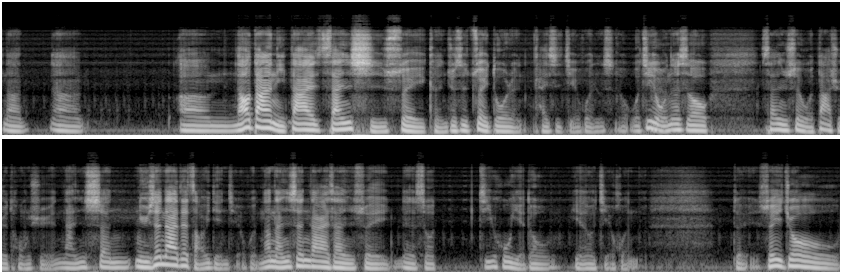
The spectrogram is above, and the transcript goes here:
那那嗯，然后当然你大概三十岁，可能就是最多人开始结婚的时候。我记得我那时候三十岁，我大学同学男生、女生大概再早一点结婚，那男生大概三十岁那个时候几乎也都也都结婚了。对，所以就，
